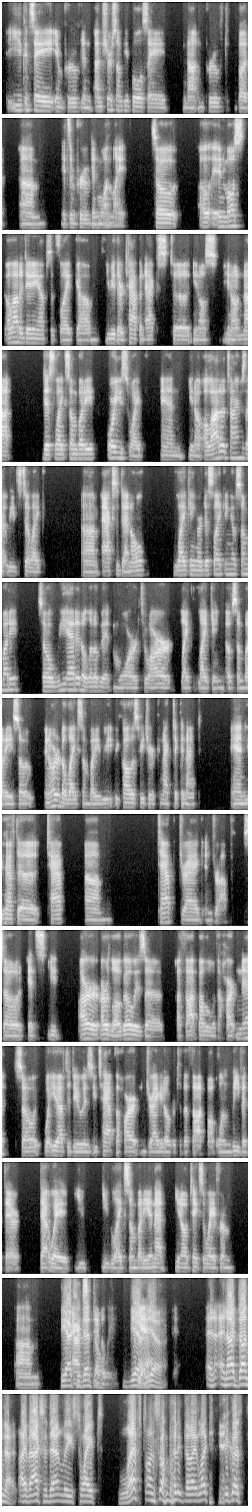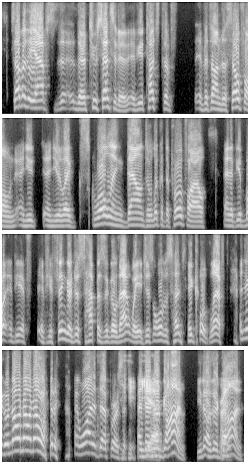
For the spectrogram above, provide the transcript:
you could say improved. And I'm sure some people say not improved, but um, it's improved in one light. So in most a lot of dating apps it's like um, you either tap an x to you know you know not dislike somebody or you swipe and you know a lot of times that leads to like um, accidental liking or disliking of somebody so we added a little bit more to our like liking of somebody so in order to like somebody we, we call this feature connect to connect and you have to tap um, tap drag and drop so it's you our our logo is a a thought bubble with a heart in it. So what you have to do is you tap the heart and drag it over to the thought bubble and leave it there. That way you you like somebody and that, you know, takes away from um the accidental. Yeah, yeah, yeah. And and I've done that. I've accidentally swiped left on somebody that I like because some of the apps they're too sensitive. If you touch the if it's on the cell phone and you and you're like scrolling down to look at the profile and if you if you if, if your finger just happens to go that way it just all of a sudden it goes left and you go no no no i wanted that person and then yeah. they're gone you know they're right. gone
